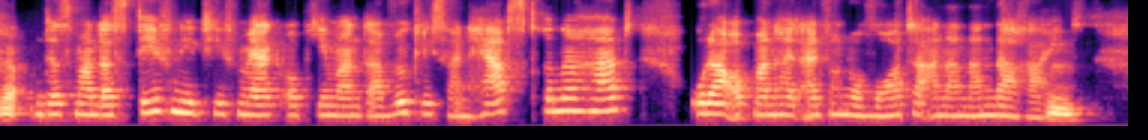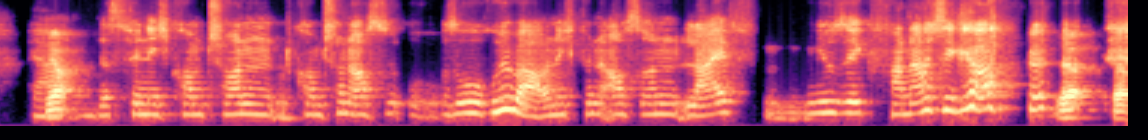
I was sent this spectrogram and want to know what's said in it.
Ja. Und dass man das definitiv merkt, ob jemand da wirklich sein Herz drinne hat oder ob man halt einfach nur Worte aneinander reiht. Mhm. Ja, ja. das finde ich kommt schon, kommt schon auch so, so, rüber. Und ich bin auch so ein Live-Music-Fanatiker. Ja, ja.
